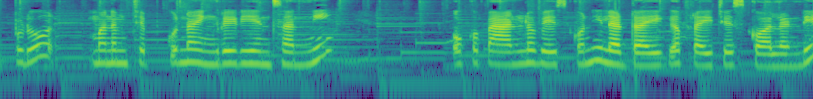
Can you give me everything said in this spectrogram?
ఇప్పుడు మనం చెప్పుకున్న ఇంగ్రీడియంట్స్ అన్నీ ఒక ప్యాన్లో వేసుకొని ఇలా డ్రైగా ఫ్రై చేసుకోవాలండి.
